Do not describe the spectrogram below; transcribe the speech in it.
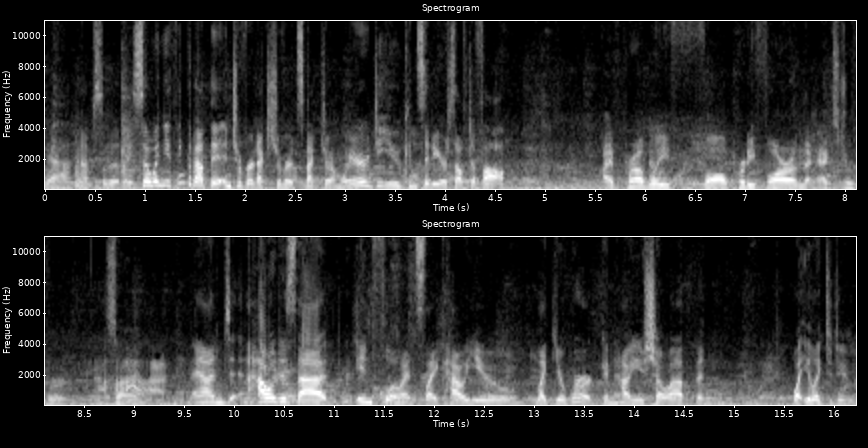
Yeah, absolutely. So when you think about the introvert extrovert spectrum, where do you consider yourself to fall? I probably fall pretty far on the extrovert side. Ah, and how does that influence like how you like your work and how you show up and what you like to do?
